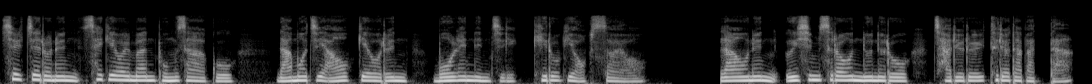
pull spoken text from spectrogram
실제로는 3개월만 봉사하고 나머지 9개월은 뭘 했는지 기록이 없어요. 라오는 의심스러운 눈으로 자료를 들여다봤다.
